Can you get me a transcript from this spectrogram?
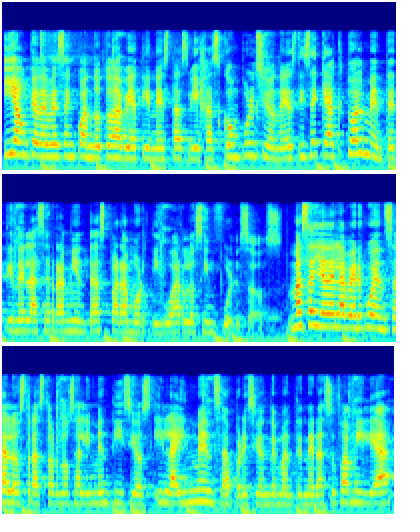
Y aunque de vez en cuando todavía tiene estas viejas compulsiones, dice que actualmente tiene las herramientas para amortiguar los impulsos. Más allá de la vergüenza, los trastornos alimenticios y la inmensa presión de mantener a su familia,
